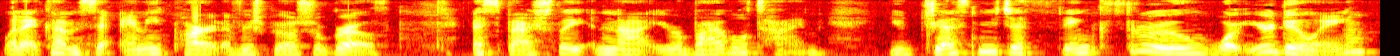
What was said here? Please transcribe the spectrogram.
when it comes to any part of your spiritual growth, especially not your Bible time. You just need to think through what you're doing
